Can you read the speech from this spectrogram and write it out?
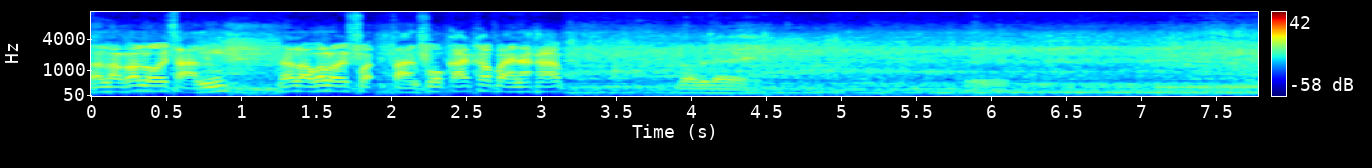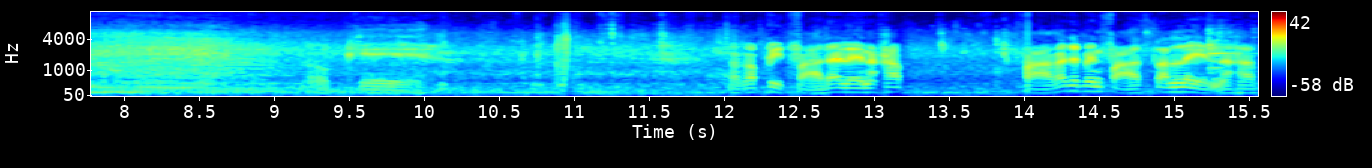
แล้วเราก็โรยสารแล้วเราก็โรยสารโฟกัสเข้าไปนะครับโรยไปเลยโอเค แล้วก็ปิดฝาได้เลยนะครับ ฝาก็จะเป็นฝาสแตนเลสนะครับ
